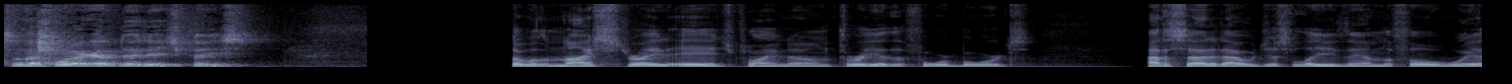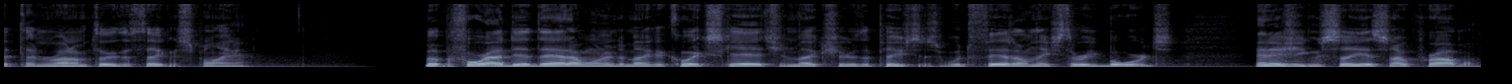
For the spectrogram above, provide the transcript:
So that's what I got to do to each piece. So with a nice straight edge planed on three of the four boards, I decided I would just leave them the full width and run them through the thickness planer. But before I did that, I wanted to make a quick sketch and make sure the pieces would fit on these three boards. And as you can see, it's no problem.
